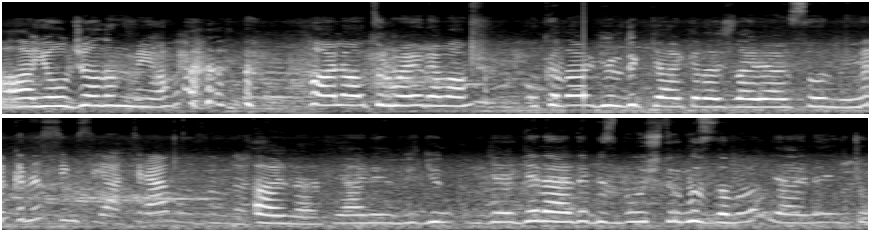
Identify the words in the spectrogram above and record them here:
Aa yolcu alınmıyor. Hala oturmaya devam. O kadar güldük ki arkadaşlar yani sormayın. Bakınız simsiyah. Tren uzundu. Aynen. Yani bir gün ge- genelde biz buluştuğumuz zaman yani çok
